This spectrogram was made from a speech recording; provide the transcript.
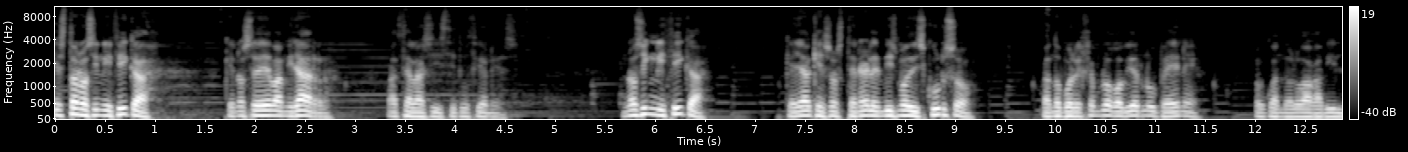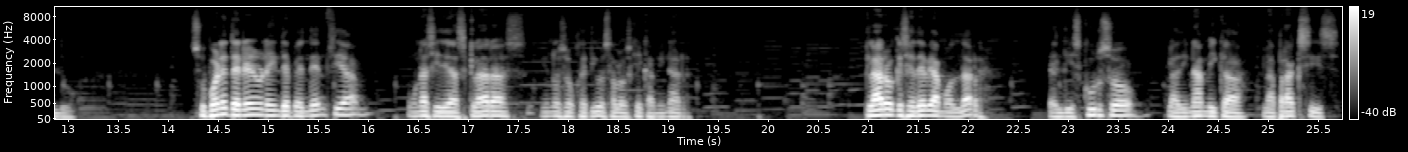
Y esto no significa que no se deba mirar hacia las instituciones. No significa que haya que sostener el mismo discurso cuando, por ejemplo, gobierno UPN o cuando lo haga Bildu. Supone tener una independencia, unas ideas claras y unos objetivos a los que caminar. Claro que se debe amoldar el discurso, la dinámica, la praxis,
